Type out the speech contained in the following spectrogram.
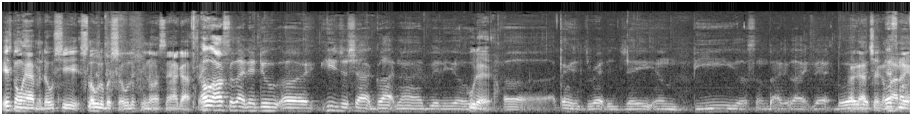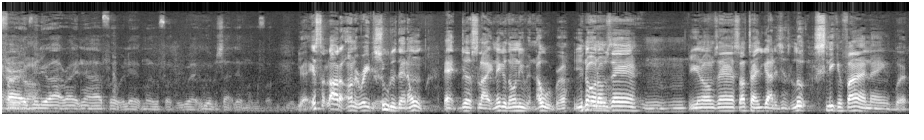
It's gonna happen though. Shit, slowly but surely. You know what I'm saying? I got faith. Oh, also like that dude. Uh, he just shot Glock Nine video. Who that? Uh, I think it's directed JMB or somebody like that. Boy, I gotta check 'em that's out. I my fire video out right now. I fuck with that motherfucker. Right, whoever shot that motherfucker. Yeah, it's a lot of underrated shooters that don't that just like niggas don't even know, bro. You know what I'm saying? Mm-hmm. You know what I'm saying? Sometimes you gotta just look, sneak and find names, but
